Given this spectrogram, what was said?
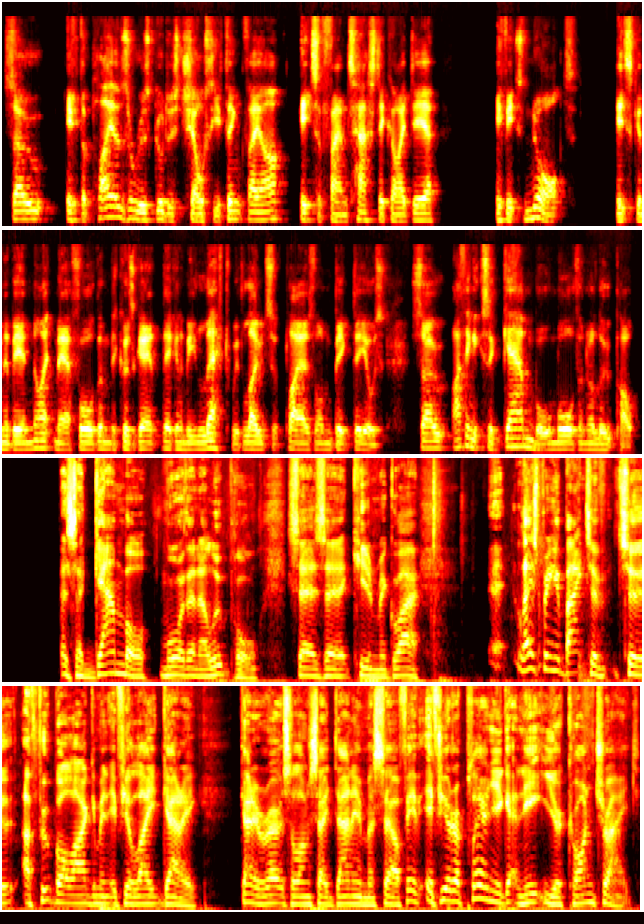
So if the players are as good as Chelsea think they are, it's a fantastic idea. If it's not, it's going to be a nightmare for them because again they're going to be left with loads of players on big deals. So I think it's a gamble more than a loophole. It's a gamble more than a loophole, says uh, Kieran Maguire. Uh, let's bring it back to to a football argument, if you like, Gary. Gary Rowett alongside Danny and myself. If, if you're a player and you get an eight year contract,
